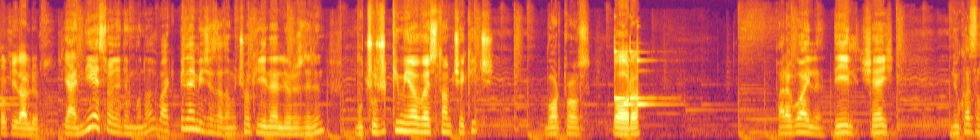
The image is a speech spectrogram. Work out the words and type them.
Çok iyi ilerliyoruz. Yani niye söyledin bunu? Bak bilemeyeceğiz adamı. Çok iyi ilerliyoruz dedin. Bu çocuk kim ya? West Ham Çekiç. Ward Prowse. Doğru. Paraguaylı. Değil. Şey. Newcastle.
